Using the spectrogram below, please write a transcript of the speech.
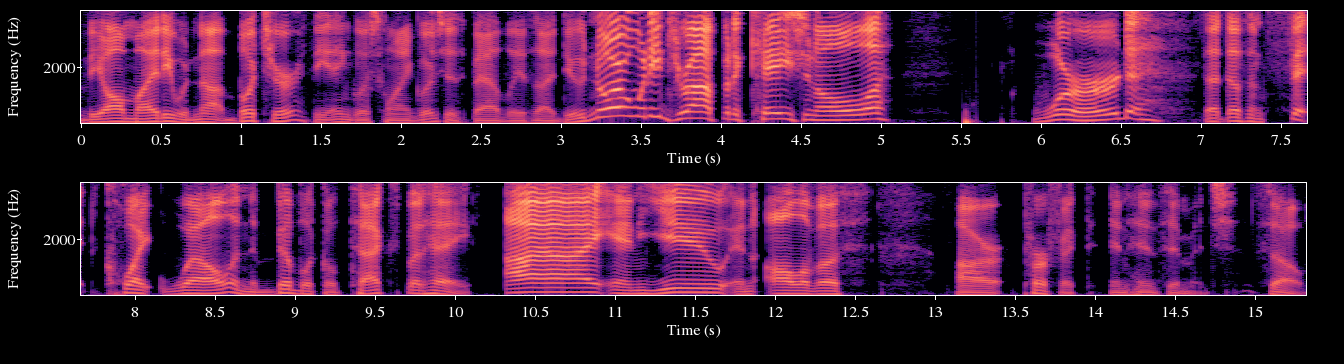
the Almighty would not butcher the English language as badly as I do, nor would He drop an occasional word that doesn't fit quite well in the biblical text. But hey, I and you and all of us are perfect in his image. So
